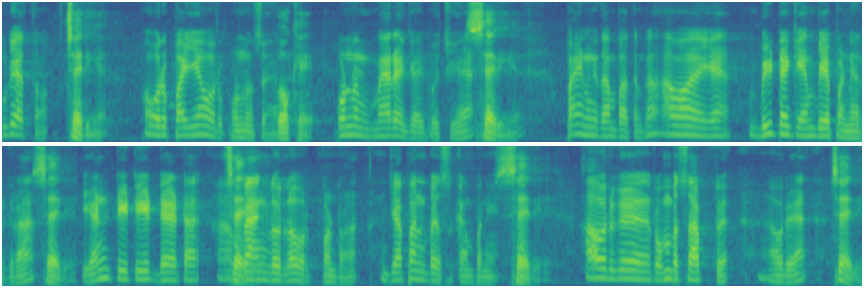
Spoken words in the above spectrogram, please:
குடியாத்தம். சரிங்க. ஒரு பையன் ஒரு பொண்ணு சார். ஓகே. பொண்ணுக்கு மேரேஜ் ஆகி போச்சு. சரிங்க. பையனுக்கு தான் பார்த்துருக்கோம். அவன் பிடெக் எம்பிஏ பண்ணியிருக்கிறான் சரி. NTT data. பெங்களூரில் ஒர்க் பண்ணுறான் ஜப்பான் பேஸ் கம்பெனி சரி. அவருக்கு ரொம்ப சாப்பிட்டு அவர். சரி.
